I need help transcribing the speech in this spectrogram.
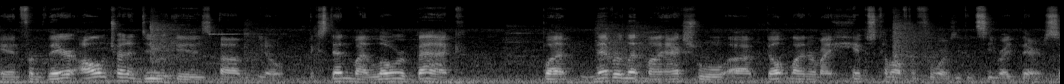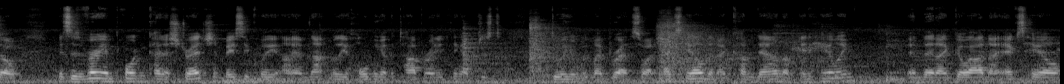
And from there, all I'm trying to do is, um, you know, extend my lower back, but never let my actual uh, belt line or my hips come off the floor, as you can see right there. So this is a very important kind of stretch, and basically I am not really holding at the top or anything. I'm just doing it with my breath. So I exhale, then I come down, I'm inhaling, and then I go out and I exhale.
